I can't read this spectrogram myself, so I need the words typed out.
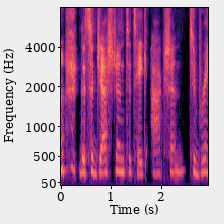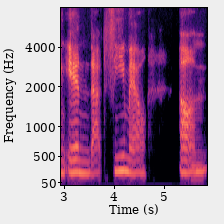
the suggestion to take action, to bring in that female um,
